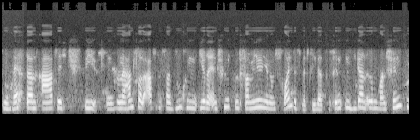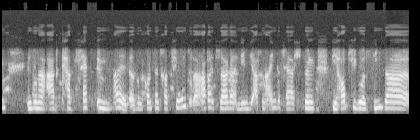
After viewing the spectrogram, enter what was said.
so westernartig, wie so eine Handvoll Affen versuchen, ihre entführten Familien- und Freundesmitglieder zu finden, die dann irgendwann finden in so einer Art KZ im Wald, also ein Konzentrations- oder Arbeitslager, in dem die Affen eingefärcht sind. Die Hauptfigur Caesar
